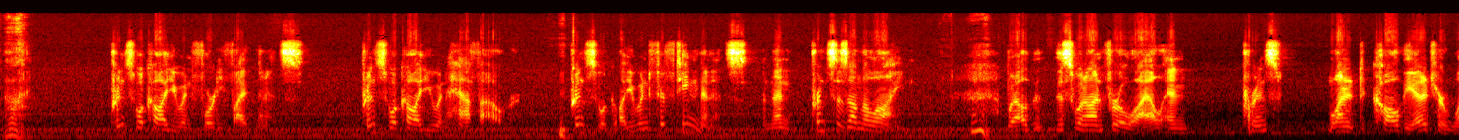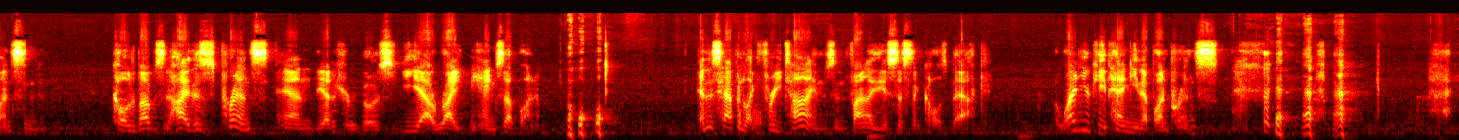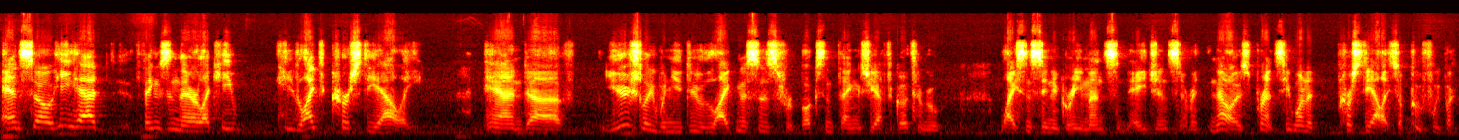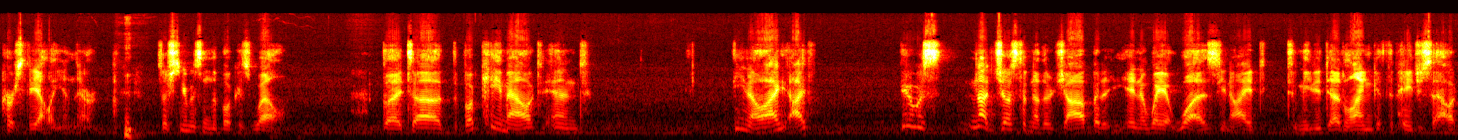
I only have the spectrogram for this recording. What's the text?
ah. Prince will call you in 45 minutes. Prince will call you in a half hour. Prince will call you in 15 minutes. And then Prince is on the line. Well, th- this went on for a while, and Prince wanted to call the editor once and called him up and said, Hi, this is Prince. And the editor goes, Yeah, right. And he hangs up on him. And this happened like three times, and finally the assistant calls back. Why do you keep hanging up on Prince? and so he had things in there like he he liked Kirstie Alley, and uh, usually when you do likenesses for books and things, you have to go through licensing agreements and agents and everything. No, it was Prince. He wanted Kirstie Alley, so poof, we put Kirstie Alley in there. so she was in the book as well. But uh, the book came out, and you know, I, I, it was not just another job, but in a way it was. You know, I had to meet a deadline, get the pages out.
